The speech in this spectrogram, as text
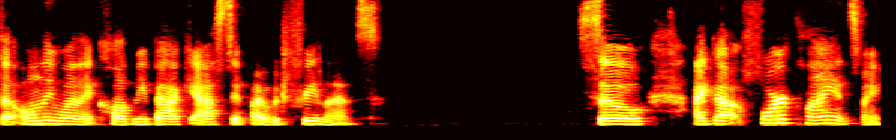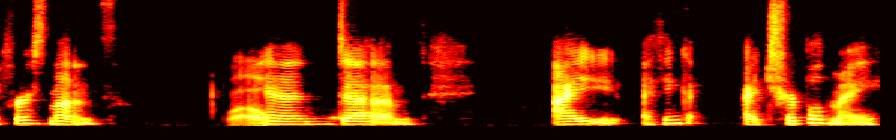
the only one that called me back asked if I would freelance. So I got four clients my first month. Wow. And um, I I think I tripled my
